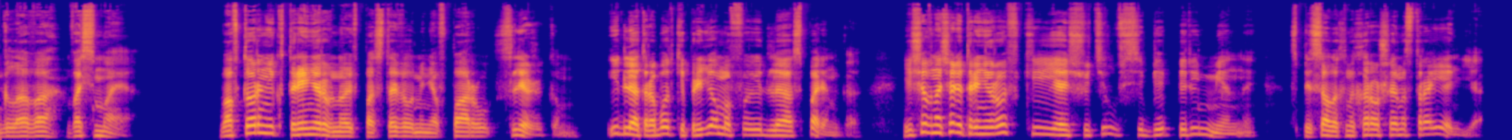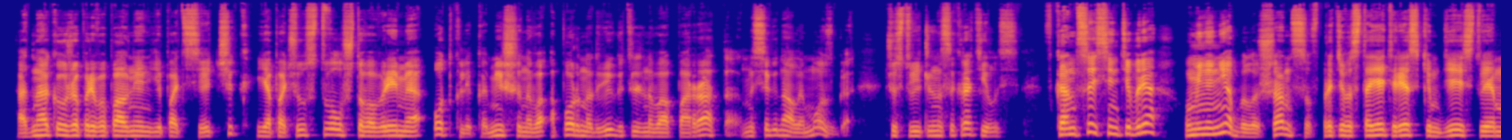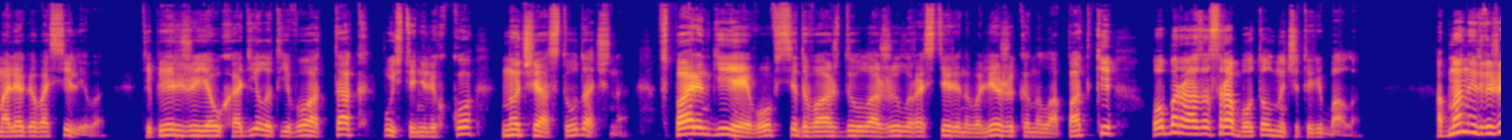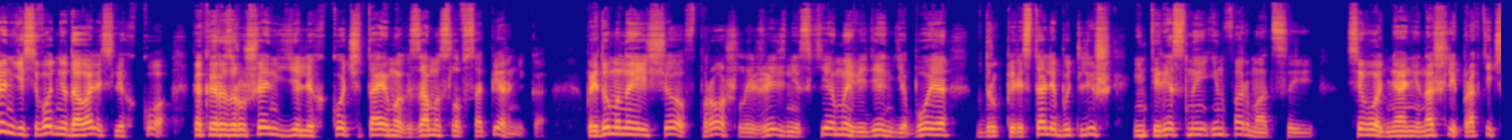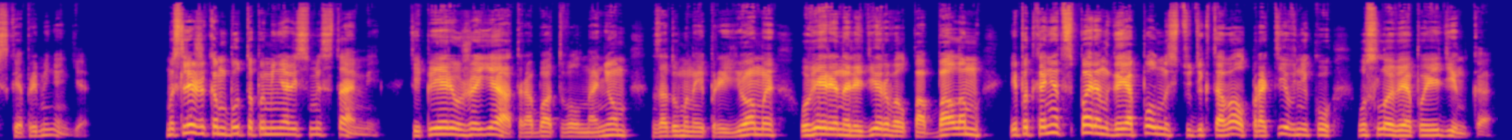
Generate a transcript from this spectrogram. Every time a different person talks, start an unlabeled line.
Глава восьмая. Во вторник тренер вновь поставил меня в пару с Лежиком. И для отработки приемов, и для спарринга. Еще в начале тренировки я ощутил в себе перемены. Списал их на хорошее настроение. Однако уже при выполнении подсечек я почувствовал, что во время отклика Мишиного опорно-двигательного аппарата на сигналы мозга чувствительно сократилось конце сентября у меня не было шансов противостоять резким действиям Олега Васильева. Теперь же я уходил от его атак, пусть и нелегко, но часто удачно. В спарринге я и вовсе дважды уложил растерянного лежика на лопатки, оба раза сработал на 4 балла. Обманные движения сегодня давались легко, как и разрушение легко читаемых замыслов соперника. Придуманные еще в прошлой жизни схемы ведения боя вдруг перестали быть лишь интересной информацией. Сегодня они нашли практическое применение. Мы с Лежиком будто поменялись местами. Теперь уже я отрабатывал на нем задуманные приемы, уверенно лидировал по баллам, и под конец спарринга я полностью диктовал противнику условия поединка.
